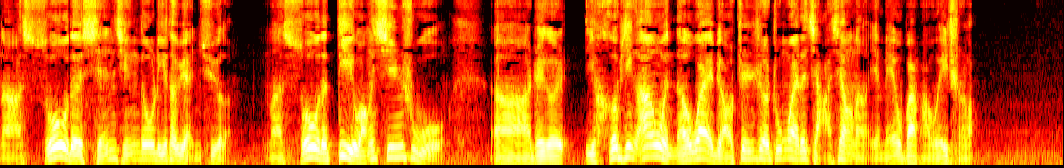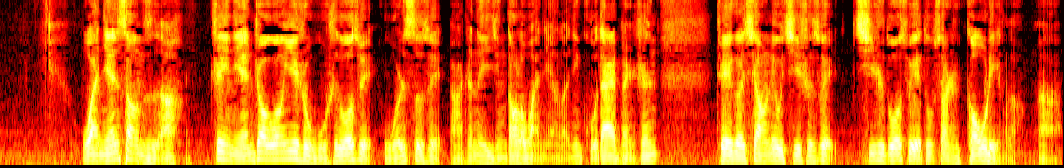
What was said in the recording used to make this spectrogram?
啊，所有的闲情都离他远去了，啊，所有的帝王心术，啊，这个以和平安稳的外表震慑中外的假象呢，也没有办法维持了。晚年丧子啊，这一年赵光义是五十多岁，五十四岁啊，真的已经到了晚年了。你古代本身，这个像六七十岁、七十多岁都算是高龄了啊。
